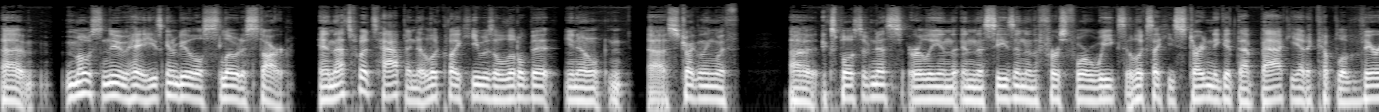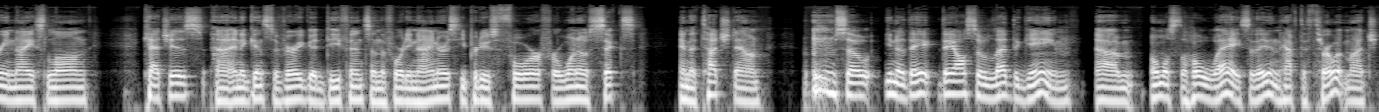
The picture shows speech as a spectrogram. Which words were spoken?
uh, most knew, hey, he's going to be a little slow to start, and that's what's happened. It looked like he was a little bit, you know, uh, struggling with uh, explosiveness early in the in the season in the first four weeks. It looks like he's starting to get that back. He had a couple of very nice long catches uh, and against a very good defense in the 49ers. He produced four for 106 and a touchdown. so, you know, they, they also led the game um, almost the whole way, so they didn't have to throw it much.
